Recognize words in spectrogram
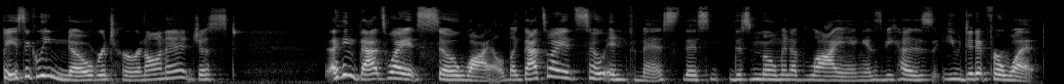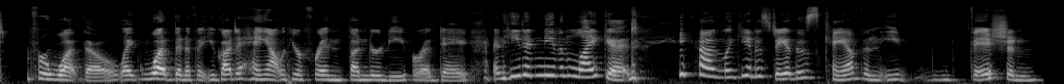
basically no return on it just I think that's why it's so wild. Like that's why it's so infamous this this moment of lying is because you did it for what? For what though? Like what benefit? You got to hang out with your friend Thunder D for a day and he didn't even like it. he had like he had to stay at this camp and eat fish and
